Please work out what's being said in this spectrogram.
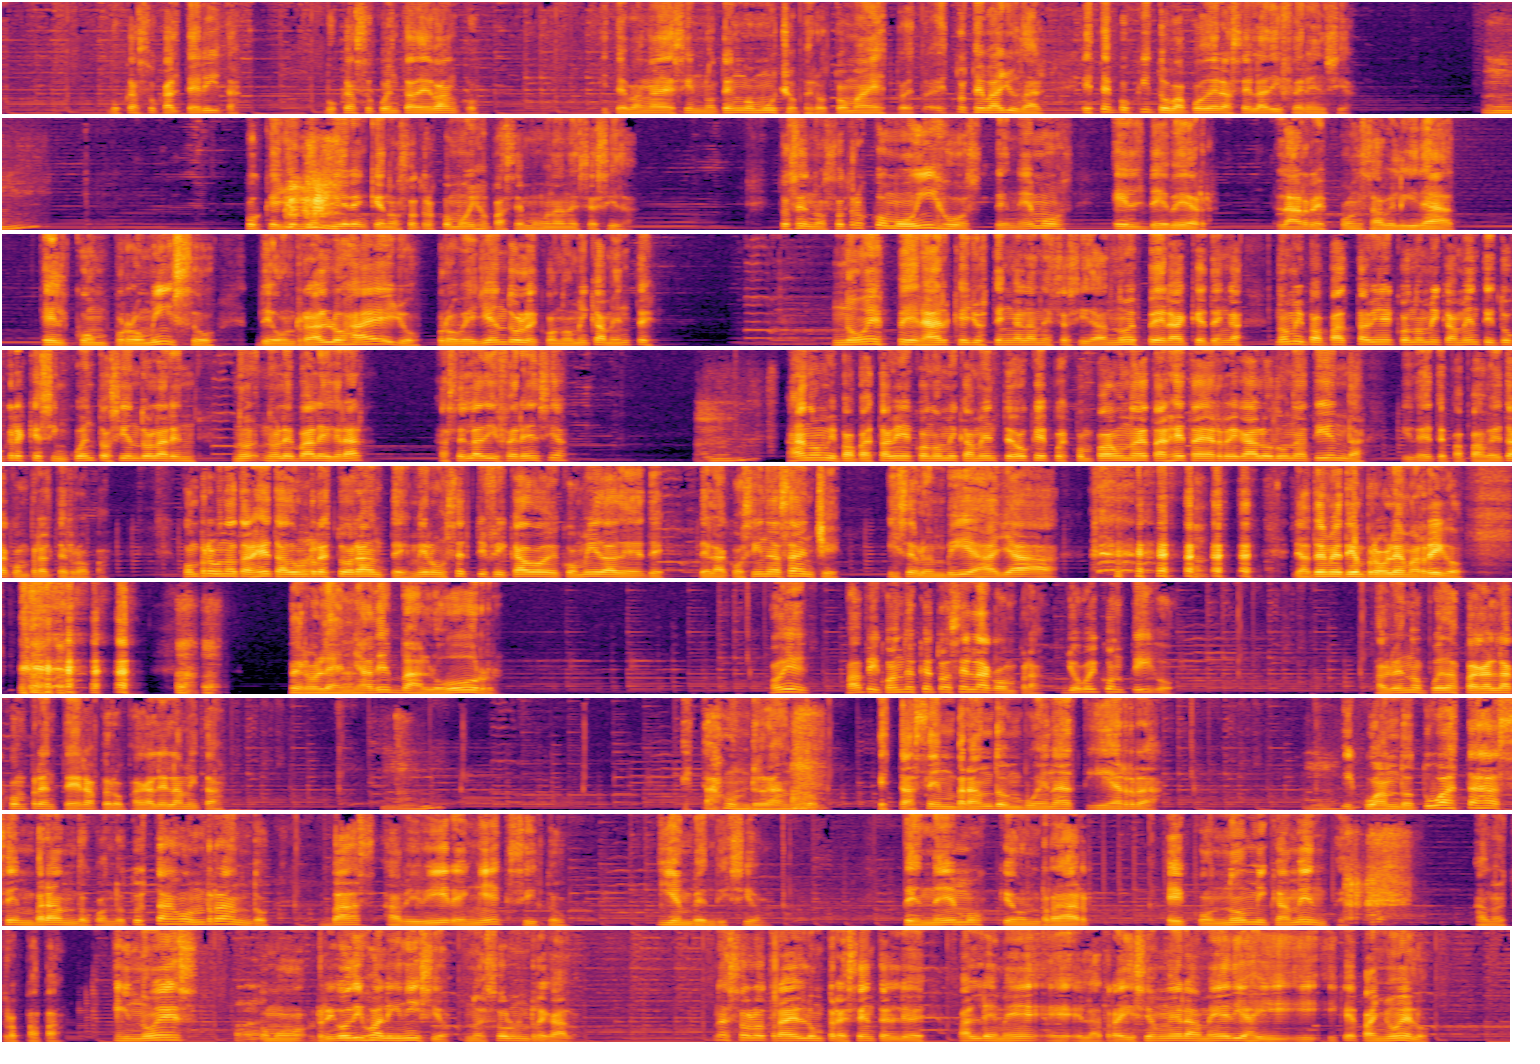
Buscan su carterita, buscan su cuenta de banco y te van a decir, no tengo mucho, pero toma esto, esto, esto te va a ayudar. Este poquito va a poder hacer la diferencia. Porque ellos no quieren que nosotros como hijos pasemos una necesidad. Entonces nosotros como hijos tenemos el deber, la responsabilidad, el compromiso de honrarlos a ellos proveyéndolo económicamente. No esperar que ellos tengan la necesidad, no esperar que tenga, no, mi papá está bien económicamente y tú crees que 50 o 100 dólares no, no les va a alegrar hacer la diferencia. Ah, no, mi papá está bien económicamente, ok, pues compra una tarjeta de regalo de una tienda y vete, papá, vete a comprarte ropa compra una tarjeta de un restaurante, mira, un certificado de comida de, la cocina Sánchez y se lo envías allá. ya te metí en problemas, Rigo. Pero le añades valor. Oye, papi, ¿cuándo es que tú haces la compra? Yo voy contigo. Tal vez no puedas pagar la compra entera, pero pagarle la mitad. Estás honrando estás sembrando en buena tierra. Y cuando tú estás sembrando, cuando tú estás honrando, vas a vivir en éxito y en bendición. Tenemos que honrar económicamente a nuestros papás. Y no es, como Rigo dijo al inicio, no es solo un regalo. No es solo traerle un presente, el par de eh, la tradición era medias y, y, qué pañuelo,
